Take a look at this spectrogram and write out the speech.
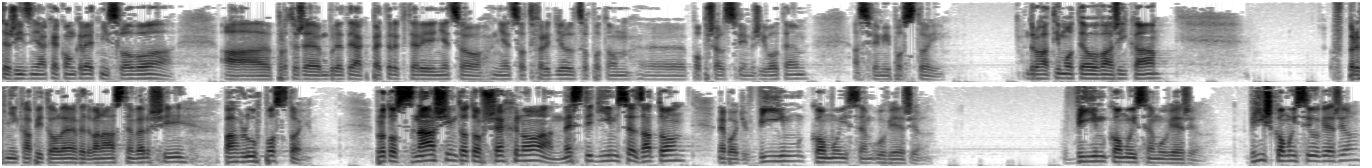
se říct nějaké konkrétní slovo, a, a protože budete jak Petr, který něco, něco tvrdil, co potom e, popřel svým životem a svými postoji. Druhá Timoteova říká v první kapitole ve 12. verši Pavlův postoj. Proto snáším toto všechno a nestydím se za to, neboť vím, komu jsem uvěřil. Vím, komu jsem uvěřil. Víš, komu jsi uvěřil?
